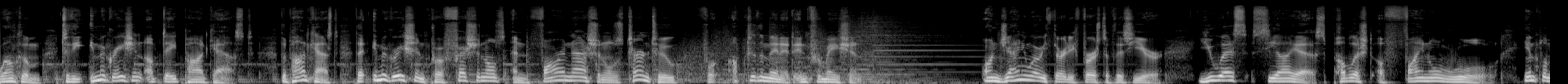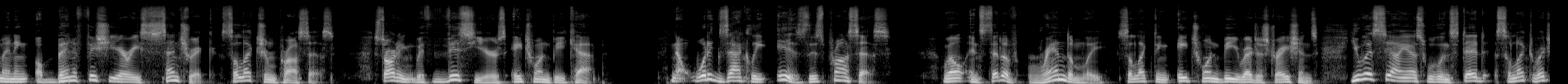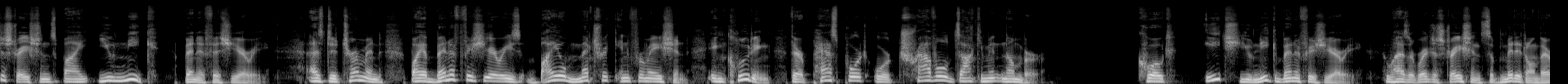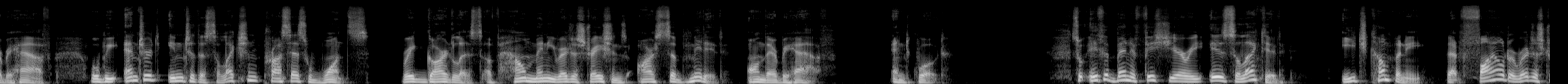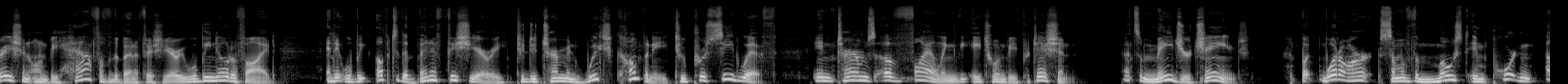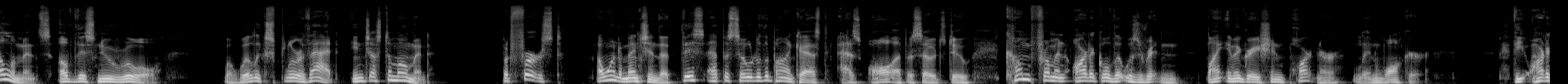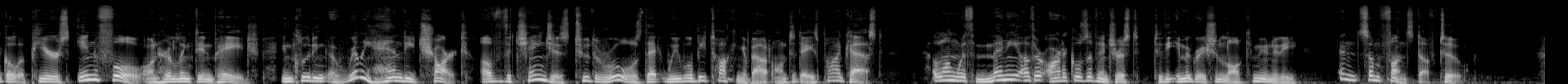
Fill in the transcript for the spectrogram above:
Welcome to the Immigration Update Podcast, the podcast that immigration professionals and foreign nationals turn to for up to the minute information. On January 31st of this year, USCIS published a final rule implementing a beneficiary centric selection process, starting with this year's H 1B cap. Now, what exactly is this process? Well, instead of randomly selecting H 1B registrations, USCIS will instead select registrations by unique beneficiary, as determined by a beneficiary's biometric information, including their passport or travel document number. Quote, each unique beneficiary who has a registration submitted on their behalf will be entered into the selection process once, regardless of how many registrations are submitted on their behalf. End quote. So if a beneficiary is selected, each company that filed a registration on behalf of the beneficiary will be notified, and it will be up to the beneficiary to determine which company to proceed with in terms of filing the H 1B petition. That's a major change. But what are some of the most important elements of this new rule? Well, we'll explore that in just a moment. But first, I want to mention that this episode of the podcast, as all episodes do, come from an article that was written by immigration partner Lin Walker. The article appears in full on her LinkedIn page, including a really handy chart of the changes to the rules that we will be talking about on today's podcast, along with many other articles of interest to the immigration law community and some fun stuff too.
